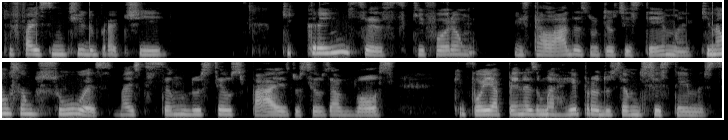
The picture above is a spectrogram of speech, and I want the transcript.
que faz sentido para ti, que crenças que foram instaladas no teu sistema que não são suas, mas que são dos teus pais, dos seus avós, que foi apenas uma reprodução de sistemas.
